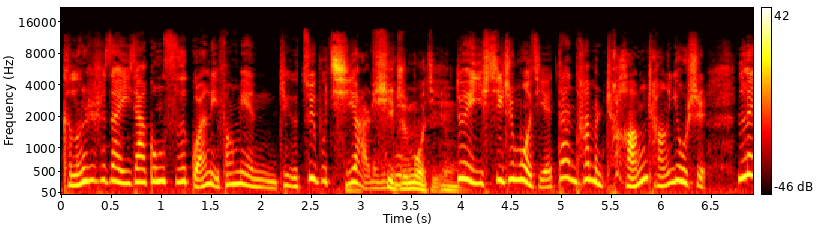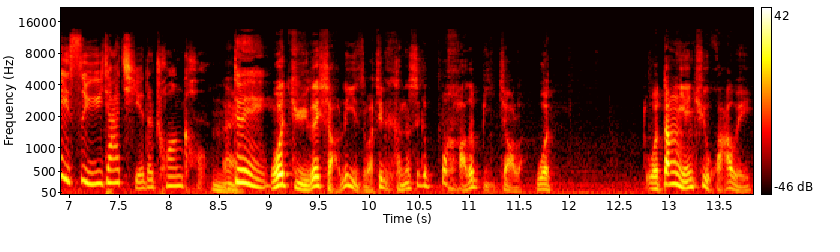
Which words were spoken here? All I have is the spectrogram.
可能是在一家公司管理方面这个最不起眼的一细枝末节。对细枝末节，但他们常常又是类似于一家企业的窗口。哎对我举个小例子吧，这个可能是个不好的比较了。我我当年去华为，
